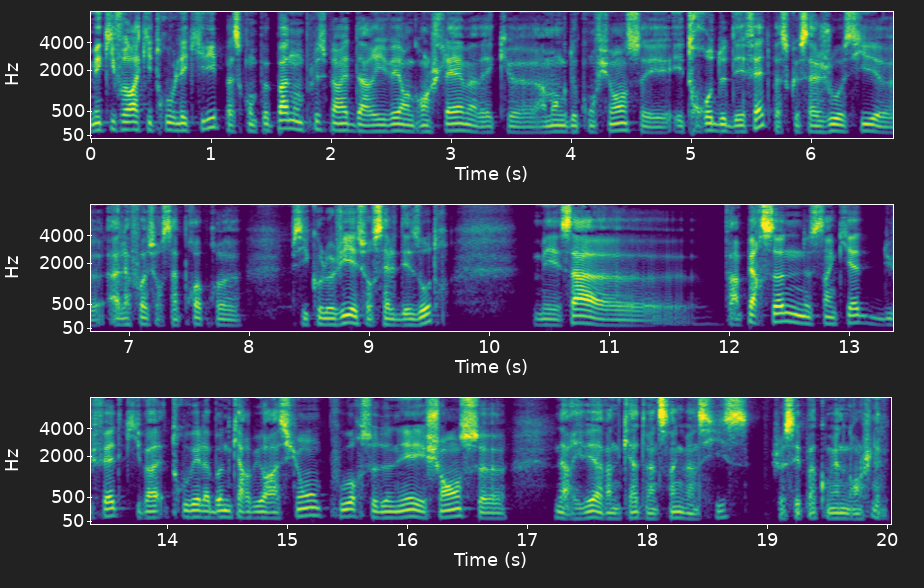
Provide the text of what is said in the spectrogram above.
Mais qu'il faudra qu'il trouve l'équilibre parce qu'on peut pas non plus se permettre d'arriver en Grand Chelem avec euh, un manque de confiance et, trop de défaites parce que ça joue aussi euh, à la fois sur sa propre psychologie et sur celle des autres. Mais ça, euh, enfin, personne ne s'inquiète du fait qu'il va trouver la bonne carburation pour se donner les chances euh, d'arriver à 24, 25, 26. Je sais pas combien de grands chelems.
